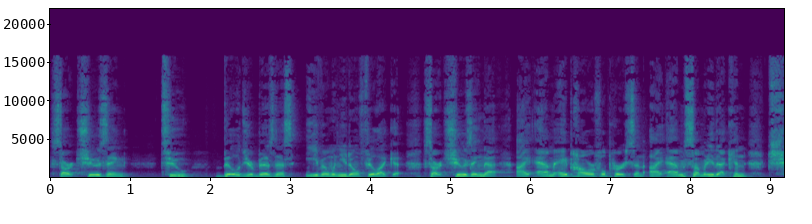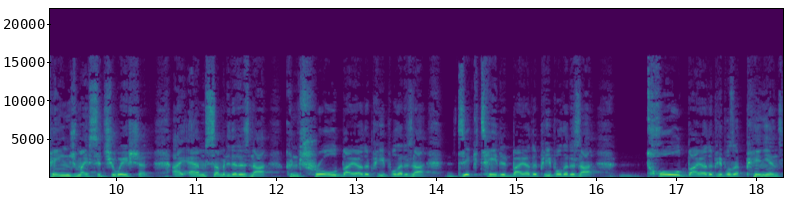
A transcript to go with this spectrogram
Start choosing to build your business even when you don't feel like it. Start choosing that I am a powerful person. I am somebody that can change my situation. I am somebody that is not controlled by other people, that is not dictated by other people, that is not told by other people's opinions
